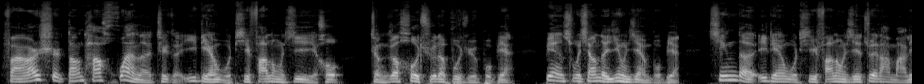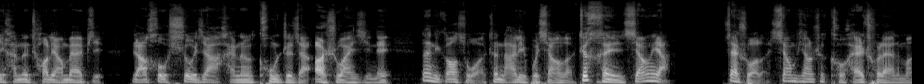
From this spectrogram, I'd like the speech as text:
反而是当它换了这个 1.5T 发动机以后，整个后驱的布局不变，变速箱的硬件不变，新的 1.5T 发动机最大马力还能超200匹，然后售价还能控制在二十万以内。那你告诉我，这哪里不香了？这很香呀！再说了，香不香是口嗨出来的吗？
